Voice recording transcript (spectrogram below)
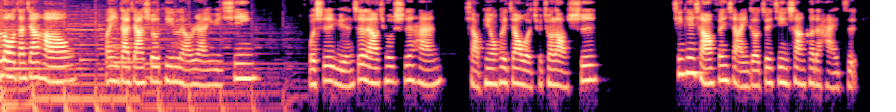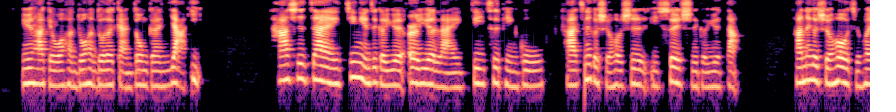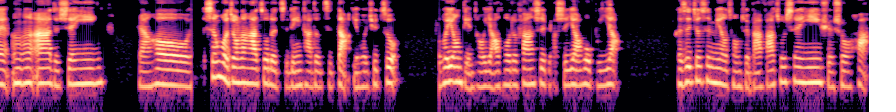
Hello，大家好，欢迎大家收听疗燃于心，我是语言治疗邱诗涵，小朋友会叫我邱邱老师。今天想要分享一个最近上课的孩子，因为他给我很多很多的感动跟讶异。他是在今年这个月二月来第一次评估，他那个时候是一岁十个月大，他那个时候只会嗯嗯啊啊的声音。然后生活中让他做的指令，他都知道，也会去做，也会用点头摇头的方式表示要或不要。可是就是没有从嘴巴发出声音学说话。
